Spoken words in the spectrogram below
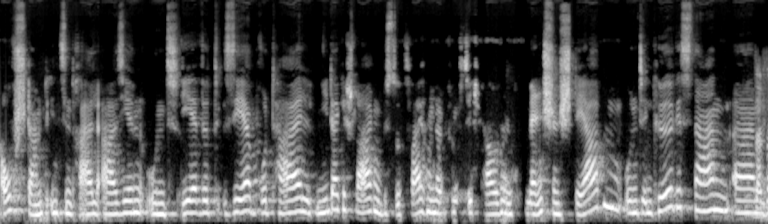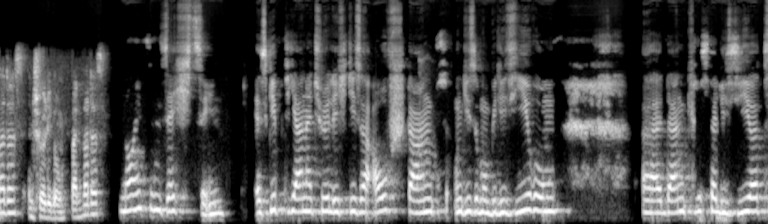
Aufstand in Zentralasien und der wird sehr brutal niedergeschlagen. Bis zu 250.000 Menschen sterben und in Kirgisistan. Ähm, wann war das? Entschuldigung, wann war das? 1916. Es gibt ja natürlich dieser Aufstand und diese Mobilisierung äh, dann kristallisiert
